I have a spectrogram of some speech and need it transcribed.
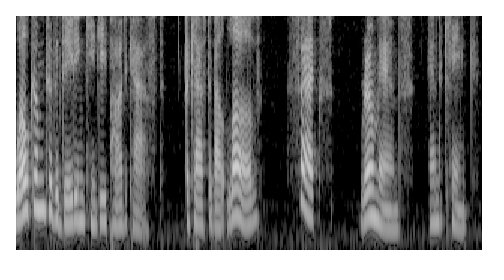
Welcome to the Dating Kinky Podcast, a cast about love, sex, romance, and kink.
